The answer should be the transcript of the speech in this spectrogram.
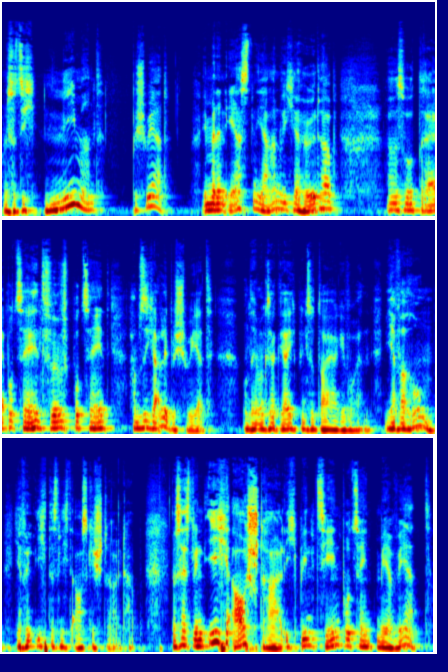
und es hat sich niemand beschwert. In meinen ersten Jahren, wie ich erhöht habe, so 3%, 5%, haben sich alle beschwert. Und haben gesagt, ja, ich bin zu teuer geworden. Ja, warum? Ja, weil ich das nicht ausgestrahlt habe. Das heißt, wenn ich ausstrahle, ich bin 10% mehr wert,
